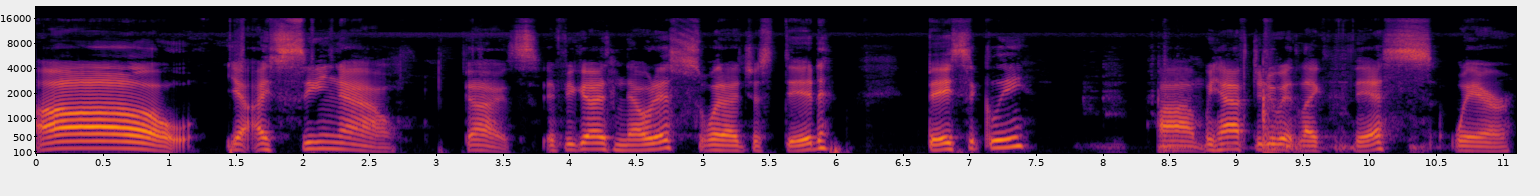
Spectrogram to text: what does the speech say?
Oh, yeah, I see now. Guys, if you guys notice what I just did, basically, um, we have to do it like this, where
